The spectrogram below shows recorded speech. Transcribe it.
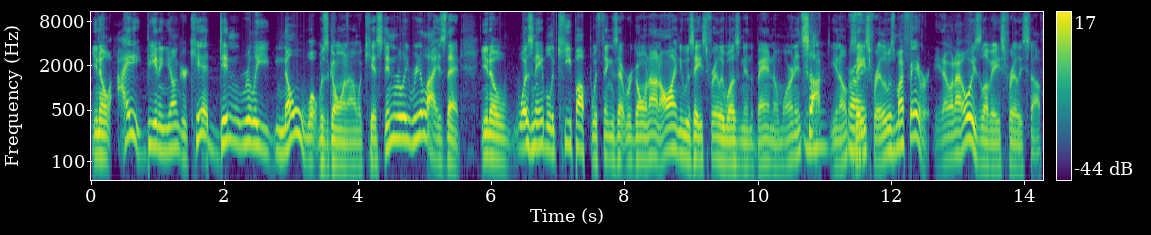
you know, I, being a younger kid, didn't really know what was going on with Kiss. Didn't really realize that. You know, wasn't able to keep up with things that were going on. All I knew was Ace Frehley wasn't in the band no more, and it mm-hmm. sucked. You know, because Right. Ace Frehley was my favorite. You know, and I always love Ace Frehley stuff.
